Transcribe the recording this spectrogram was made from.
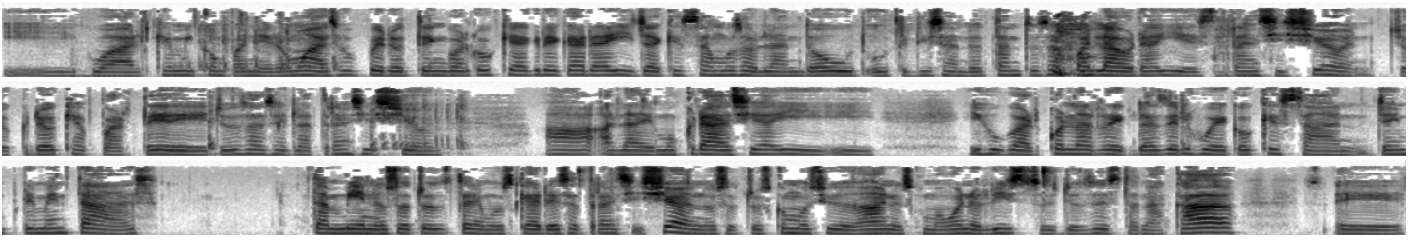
igual que mi compañero Mazo, pero tengo algo que agregar ahí, ya que estamos hablando, utilizando tanto esa palabra, y es transición. Yo creo que aparte de ellos, hacer la transición a, la democracia y, y, jugar con las reglas del juego que están ya implementadas, también nosotros tenemos que dar esa transición, nosotros como ciudadanos, como bueno, listo, ellos están acá. Eh,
